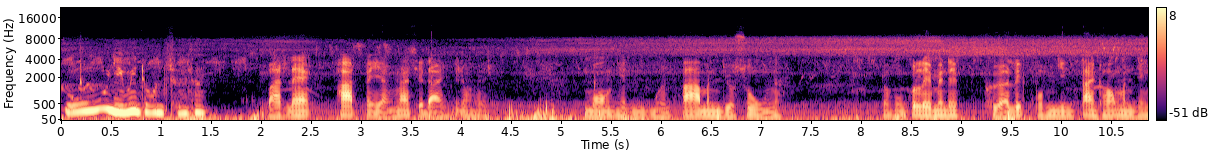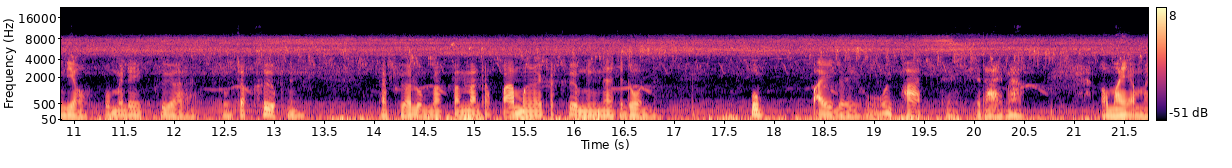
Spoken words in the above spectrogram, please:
โอ้ยยิงไม่โดนเฉยเลย บาทแรกพลาดไปอย่างน่าเสียดายพี่น้องเลยมองเห็นเหมือนปลามันอยู่สูงนะแล้วผมก็เลยไม่ได้เผื่อลึกผมยิงใต้ท้องมันอย่างเดียว ผมไม่ได้เผื่อตรงจักคืบนึงถ้าเผื่อลงมาประมาณทักป่ามือจักคืบนึงน่าจะโดน ปุ๊บไปเลยโอ้ยพลาดเลยเสียดายมาก เอาไหมเอาไหม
